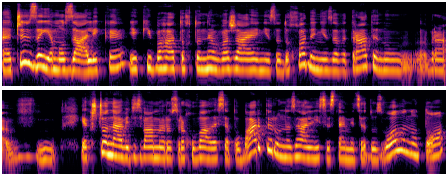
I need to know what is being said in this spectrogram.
е, чи взаємозаліки, які багато хто не вважає ні за доходи, ні за витрати. Ну, Якщо навіть з вами розрахувалися по бартеру, на загальній системі це дозволено, то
